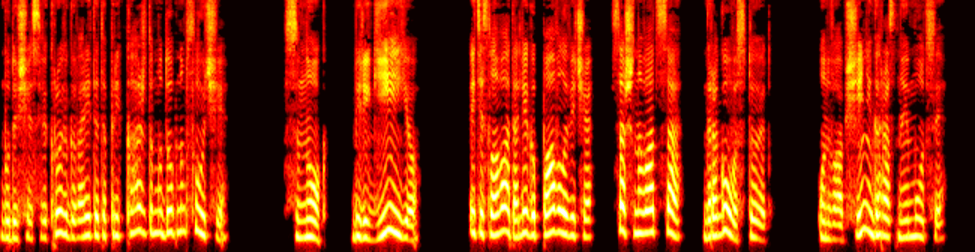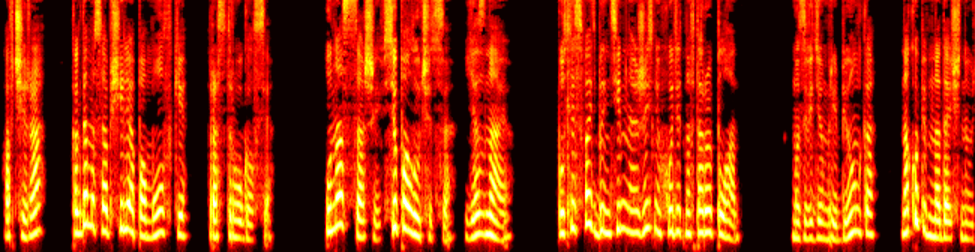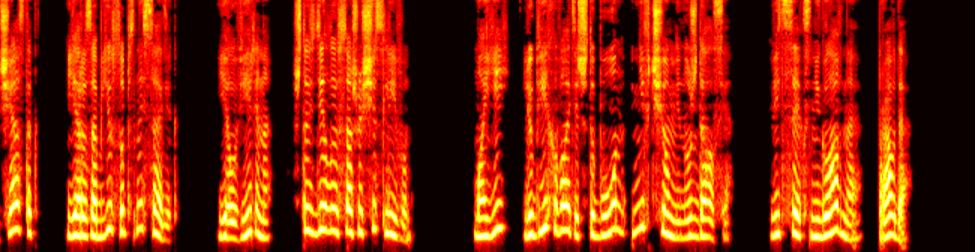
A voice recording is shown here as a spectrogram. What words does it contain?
Будущая свекровь говорит это при каждом удобном случае. Сынок, береги ее. Эти слова от Олега Павловича, Сашиного отца, дорогого стоят. Он вообще не гораст на эмоции. А вчера, когда мы сообщили о помолвке, растрогался. У нас с Сашей все получится, я знаю. После свадьбы интимная жизнь уходит на второй план. Мы заведем ребенка, накопим на дачный участок, я разобью собственный садик. Я уверена, что сделаю Сашу счастливым. Моей любви хватит, чтобы он ни в чем не нуждался. Ведь секс не главное, правда?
